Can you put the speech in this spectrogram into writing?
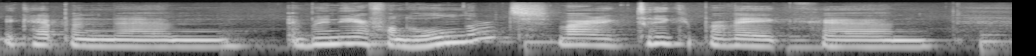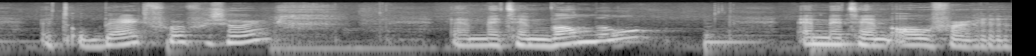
Ik heb een, ehm, meneer van 100, waar ik drie keer per week ehm, het ontbijt voor verzorg. Uh, met hem wandel en met hem over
